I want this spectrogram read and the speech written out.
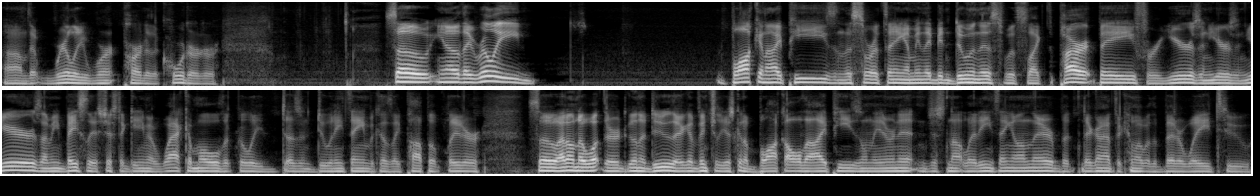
um, that really weren't part of the court order. So, you know, they really blocking IPs and this sort of thing. I mean, they've been doing this with like the Pirate Bay for years and years and years. I mean, basically, it's just a game of whack a mole that really doesn't do anything because they pop up later. So I don't know what they're going to do. They're eventually just going to block all the IPs on the internet and just not let anything on there. But they're going to have to come up with a better way to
